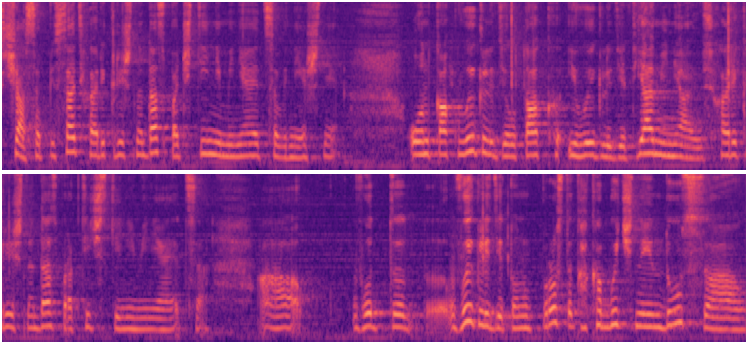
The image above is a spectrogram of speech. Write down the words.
сейчас описать, Хари Кришна Дас почти не меняется внешне. Он как выглядел, так и выглядит. Я меняюсь, Хари Кришна Дас практически не меняется. Вот э, выглядит он просто как обычный индус, а,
